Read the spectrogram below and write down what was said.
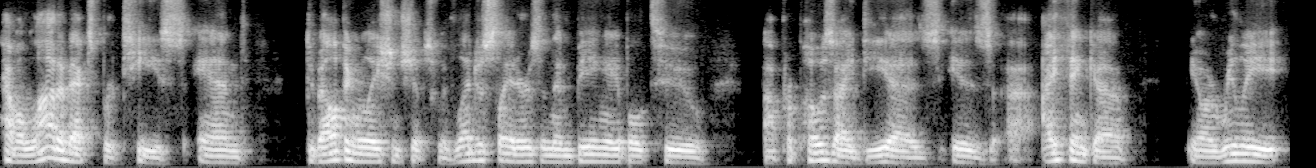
have a lot of expertise and developing relationships with legislators and then being able to uh, propose ideas is, uh, I think, a, you know, a really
